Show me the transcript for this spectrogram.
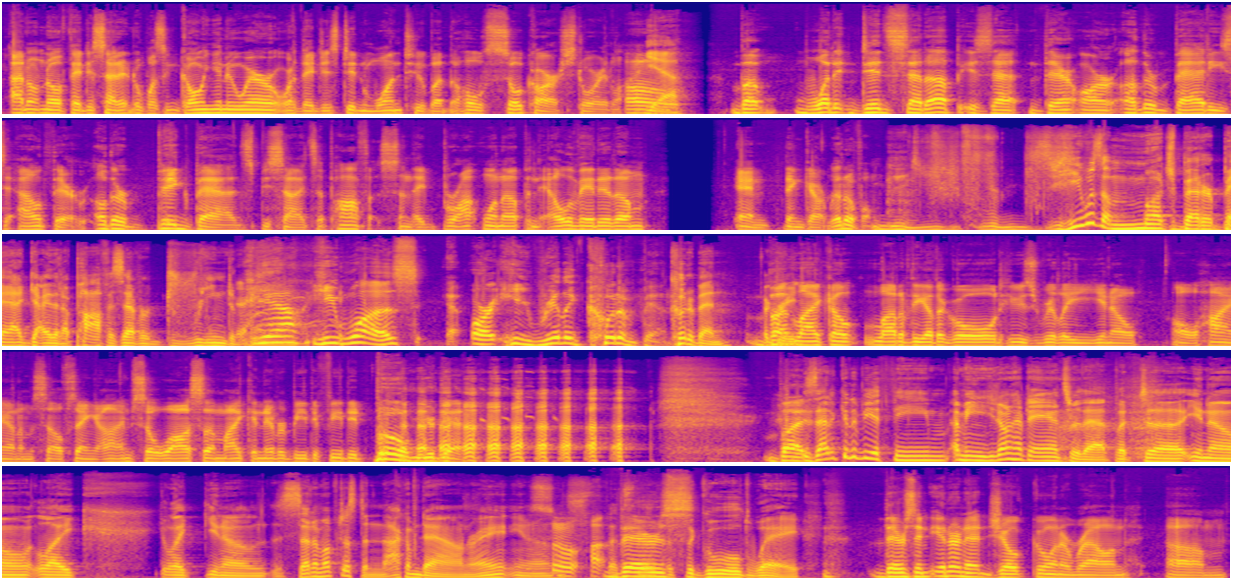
I don't know if they decided it wasn't going anywhere or they just didn't want to, but the whole Sokar storyline. Oh, Yeah. But what it did set up is that there are other baddies out there, other big bads besides Apophis, and they brought one up and elevated him, and then got rid of him. He was a much better bad guy than Apophis ever dreamed of. being. yeah, he was, or he really could have been. Could have been. But like a lot of the other Goa'uld, he was really, you know, all high on himself, saying, "I'm so awesome, I can never be defeated." Boom, you're dead. but is that going to be a theme? I mean, you don't have to answer that, but uh, you know, like, like you know, set them up just to knock them down, right? You know, So, that's, uh, that's There's- the, the Goa'uld way. there's an internet joke going around. Um,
